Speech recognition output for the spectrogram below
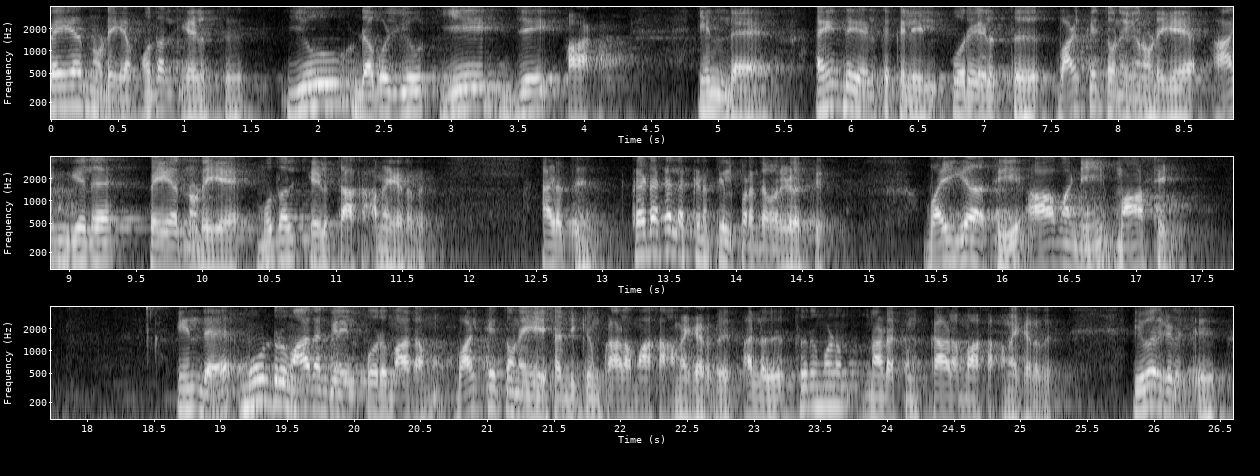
பெயரினுடைய முதல் எழுத்து யூ டபிள்யூ ஏஜேஆர் இந்த ஐந்து எழுத்துக்களில் ஒரு எழுத்து வாழ்க்கை துணையினுடைய ஆங்கில பெயரினுடைய முதல் எழுத்தாக அமைகிறது. அடுத்து கடக லக்கணத்தில் பிறந்தவர்களுக்கு. வைகாசி ஆவணி மாசி. இந்த மூன்று மாதங்களில் ஒரு மாதம் வாழ்க்கை துணையை சந்திக்கும் காலமாக அமைகிறது அல்லது திருமணம் நடக்கும் காலமாக அமைகிறது. இவர்களுக்கு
